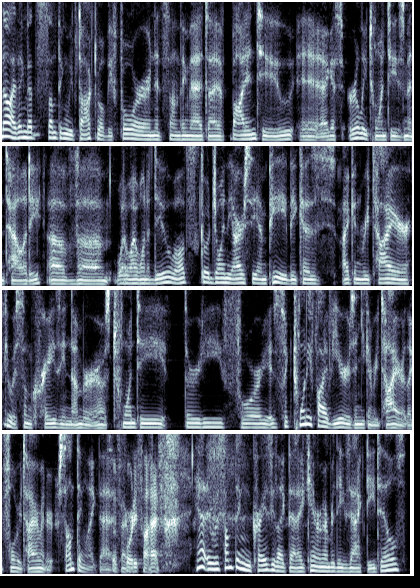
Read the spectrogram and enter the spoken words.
No, I think that's something we've talked about before, and it's something that I've bought into. Uh, I guess early twenties mentality of um, what do I want to do? Well, let's go join the RCMP because I can retire. I think it was some crazy number. I was 20, 30, 40. It's like 25 years and you can retire, like full retirement or something like that. So 45. Yeah, it was something crazy like that. I can't remember the exact details.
